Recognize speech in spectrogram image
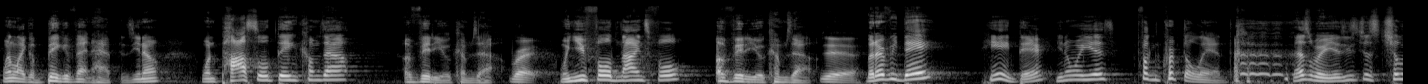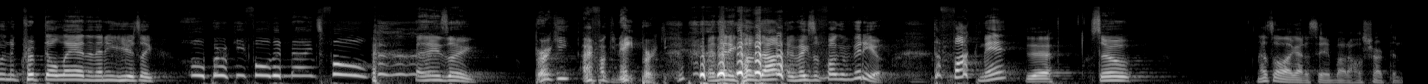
when like a big event happens, you know? When Postle thing comes out, a video comes out. Right. When you fold nines full, a video comes out. Yeah. But every day, he ain't there. You know where he is? Fucking crypto land. That's where he is. He's just chilling in crypto land, and then he hears like, "Oh, Berkey folded nines full," and then he's like, "Berkey, I fucking hate Berkey," and then he comes out and makes a fucking video. The fuck, man. Yeah. So that's all I got to say about Al Sharpton.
